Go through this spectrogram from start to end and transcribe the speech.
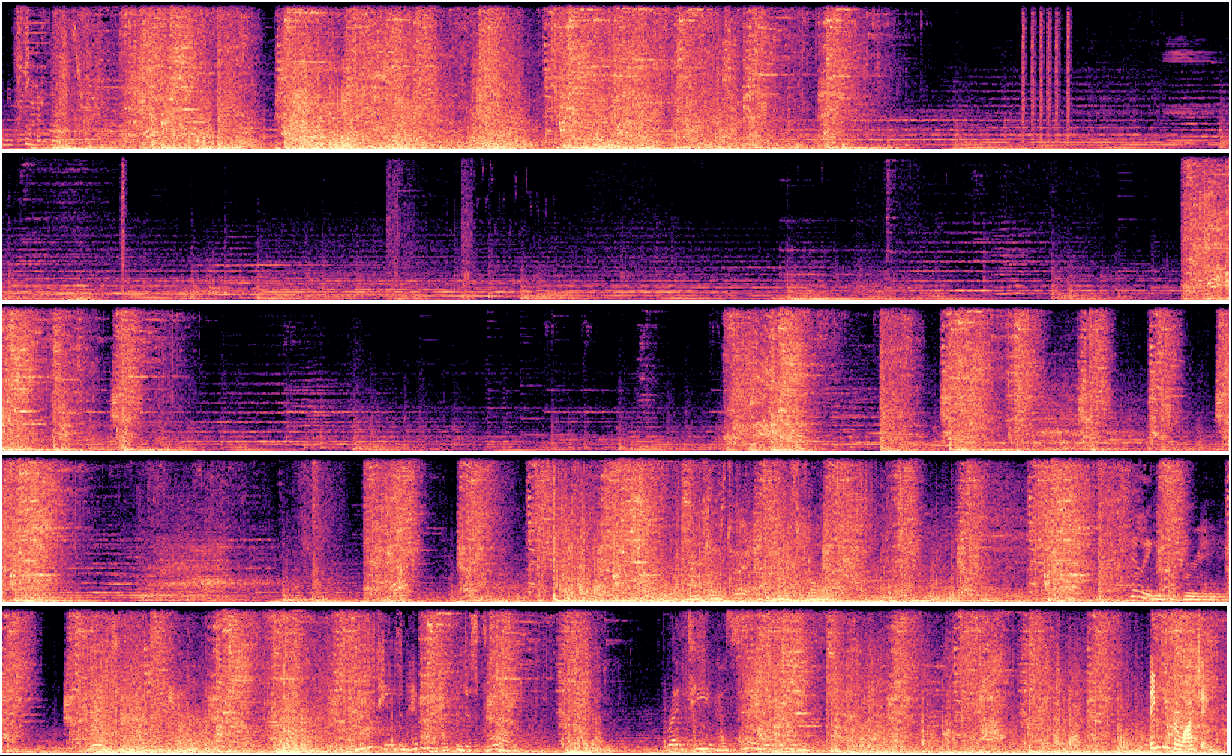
these imbeciles. Killing spree. Blue team's inhibitor has been destroyed. Red team has slain the dragon. Thank you for watching.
